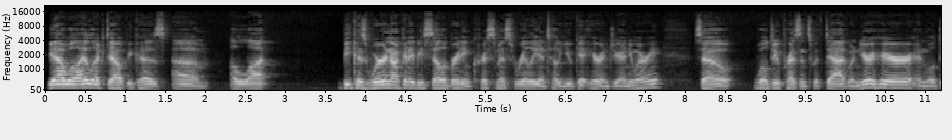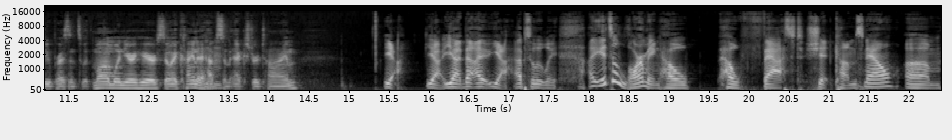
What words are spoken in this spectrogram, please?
yeah, well, I lucked out because um, a lot because we're not going to be celebrating Christmas really until you get here in January. So we'll do presents with Dad when you're here, and we'll do presents with Mom when you're here. So I kind of have some extra time. Yeah, yeah, yeah, that, I, yeah, absolutely. I, it's alarming how how fast shit comes now. Um,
